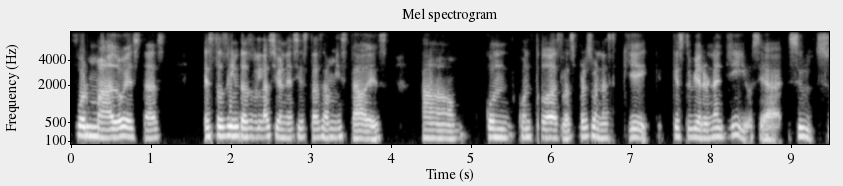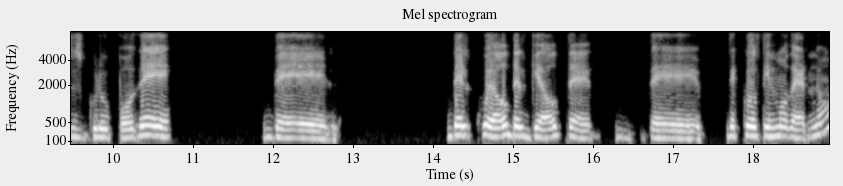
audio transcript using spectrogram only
formado estas, estas lindas relaciones y estas amistades con, con todas las personas que, que estuvieron allí, o sea, su, sus grupos de, de del quill, del guild, de de quilting moderno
